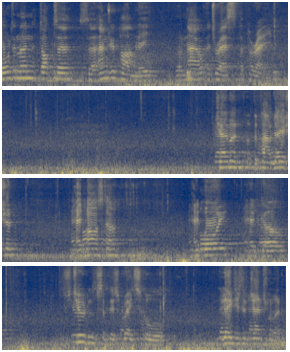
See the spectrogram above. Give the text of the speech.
Alderman Dr. Sir Andrew Parmley will now address the parade. Chairman of the Foundation, Headmaster, Head Boy, Head Girl, students of this great school, ladies and gentlemen,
